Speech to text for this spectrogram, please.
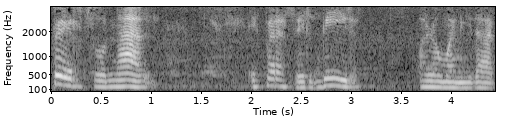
personal, es para servir a la humanidad.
